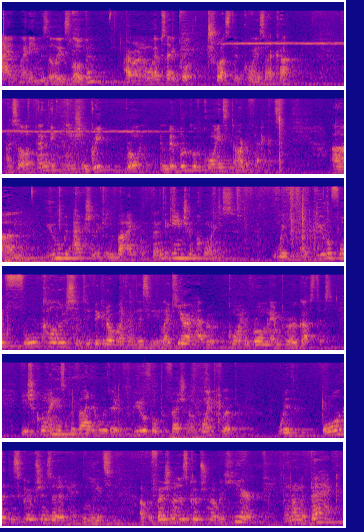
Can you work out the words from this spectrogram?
Hi, my name is Ilya Zlobin. I run a website called TrustedCoins.com. I sell authentic ancient Greek, Roman, and biblical coins and artifacts. Um, you actually can buy authentic ancient coins with a beautiful full color certificate of authenticity. Like here I have a coin of Roman Emperor Augustus. Each coin is provided with a beautiful professional coin flip with all the descriptions that it needs, a professional description over here, and on the back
